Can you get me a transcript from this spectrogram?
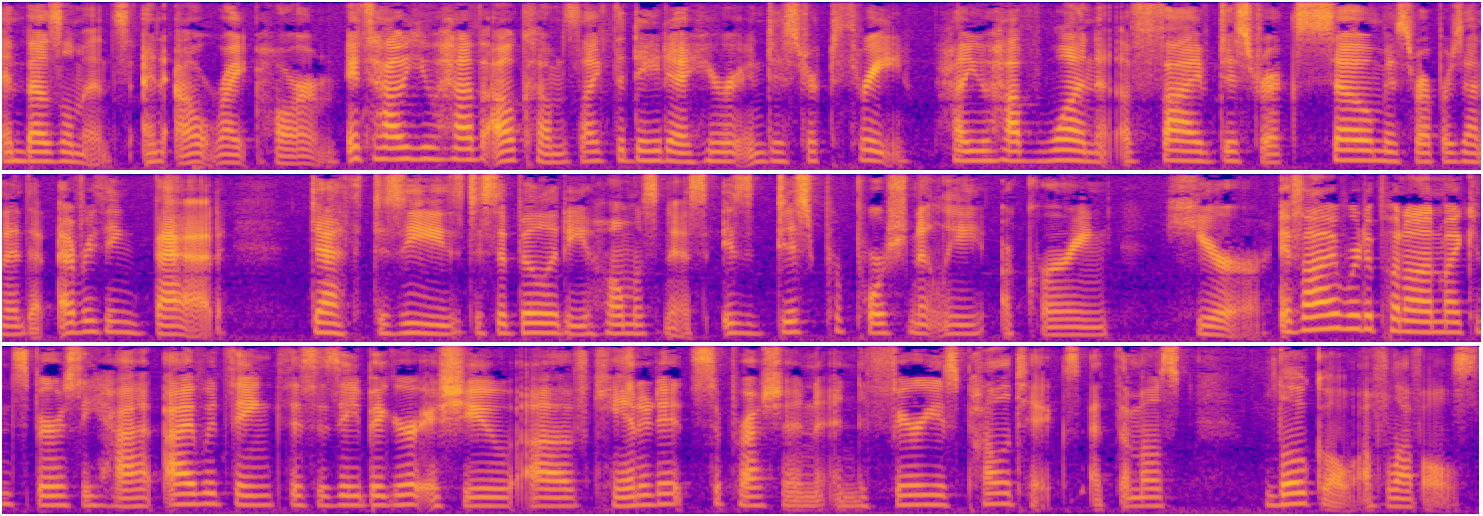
embezzlements, and outright harm. It's how you have outcomes like the data here in District 3, how you have one of five districts so misrepresented that everything bad death, disease, disability, homelessness is disproportionately occurring here. If I were to put on my conspiracy hat, I would think this is a bigger issue of candidate suppression and nefarious politics at the most local of levels.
